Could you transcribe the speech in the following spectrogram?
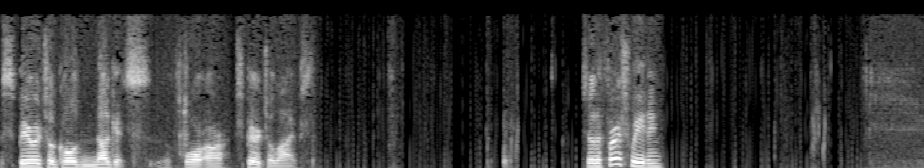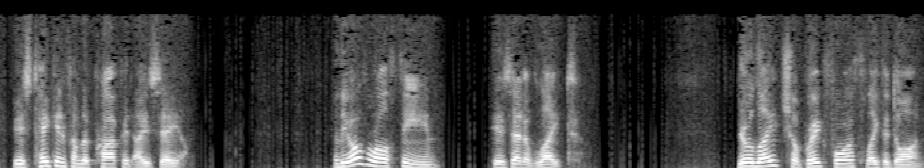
spiritual golden nuggets for our spiritual lives. So the first reading is taken from the prophet Isaiah. The overall theme is that of light. Your light shall break forth like the dawn.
